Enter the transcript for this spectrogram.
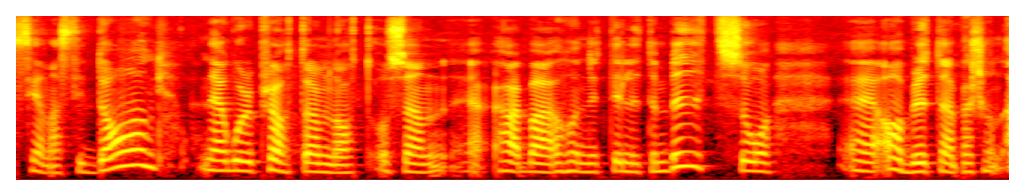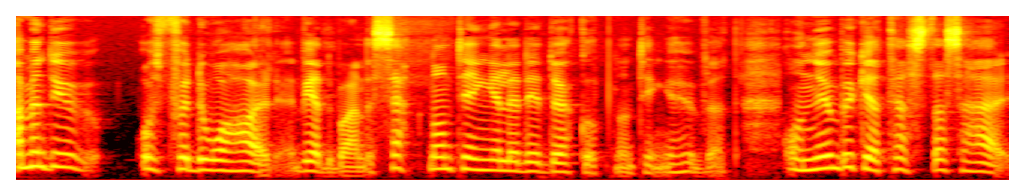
senast idag när jag går och pratar om något och sen eh, har jag bara hunnit en liten bit så eh, avbryter den personen. Ah, men du, och för då har vederbörande sett någonting eller det dök upp någonting i huvudet. Och nu brukar jag testa så här,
